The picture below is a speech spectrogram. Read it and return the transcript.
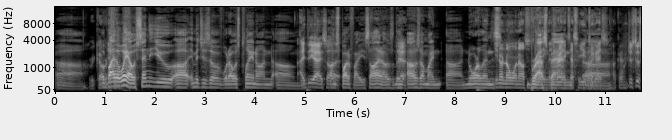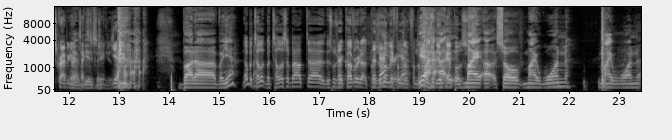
Uh, oh, Recovered by the way, I was sending you uh, images of what I was playing on um, I yeah, I saw on that. Spotify. You saw that? I was li- Yeah. I was on my uh, New Orleans. You know, no one else is brass getting this right band, except for you two uh, guys. Okay. Just describing our Yeah, text music. exchanges. Yeah. but uh, but yeah, No, but tell it. But tell us about uh, this was The- recovered the- uh, the presumably dagger, from yeah. the from the yeah. Market de I- Ocampos. my uh, so my one. My one uh,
